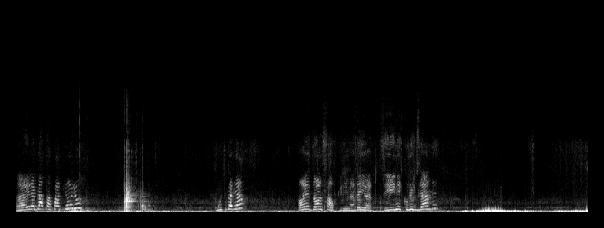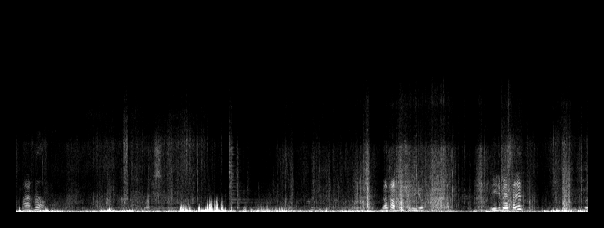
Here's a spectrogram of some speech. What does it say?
Ha, yine biraz kapatıyoruz. Muçu da ya. Hayır, daha saf gireyim. Ben de yer. Zeyni kuruş bilendi. Nerede o? Yok abi bu çıkıyor. İyi beslenip tam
